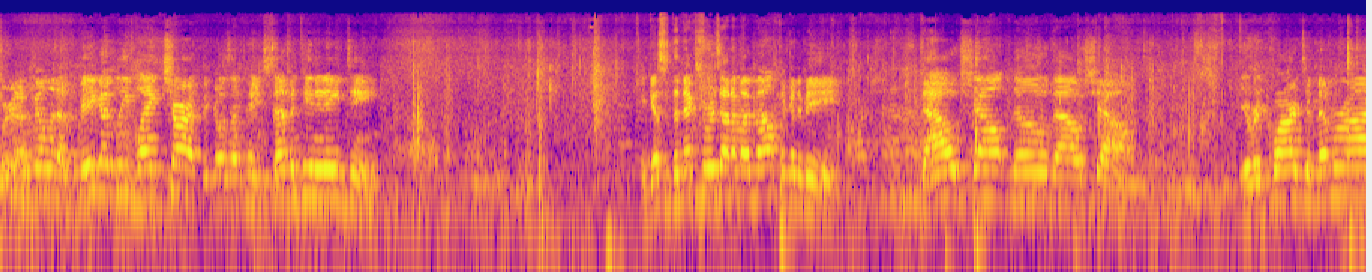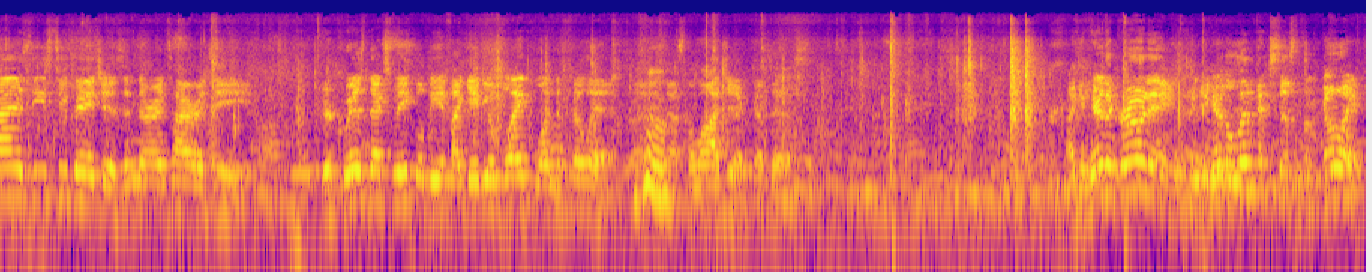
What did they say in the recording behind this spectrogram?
We're going to fill in a big ugly blank chart that goes on page 17 and 18. And guess what the next words out of my mouth are going to be? Thou shalt know, thou shalt. You're required to memorize these two pages in their entirety. Your quiz next week will be if I gave you a blank one to fill in. Right? That's the logic of this. I can hear the groaning. I can hear the limbic system going.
